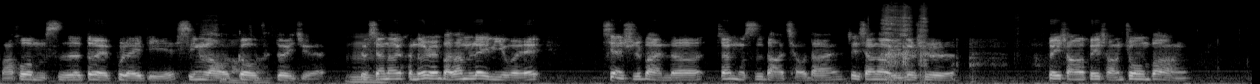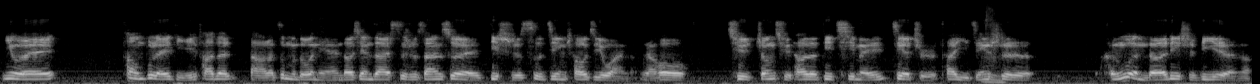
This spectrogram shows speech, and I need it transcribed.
马霍姆斯对布雷迪新老 GOAT 对决，嗯就相当于很多人把他们类比为现实版的詹姆斯打乔丹，这相当于就是非常非常重磅，因为汤姆布雷迪他的打了这么多年，到现在四十三岁，第十次进超级碗了，然后去争取他的第七枚戒指，他已经是很稳的历史第一人了。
